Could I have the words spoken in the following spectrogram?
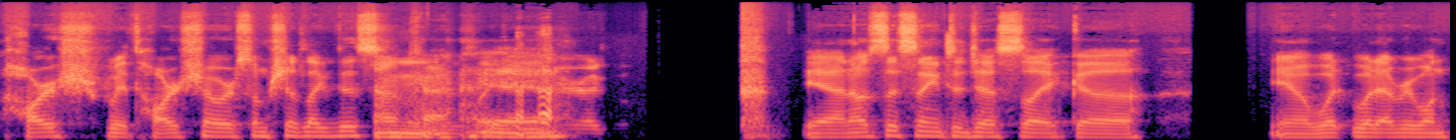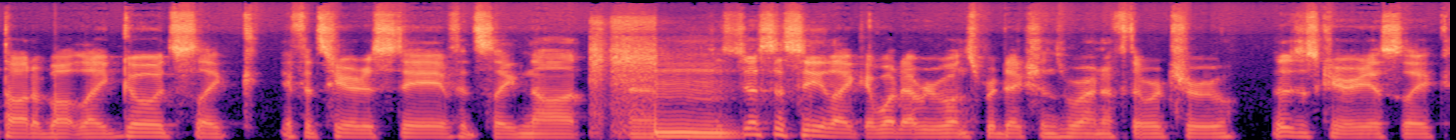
Harsh with Harsha or some shit like this. Okay, Like, yeah, yeah. Yeah, and I was listening to just like uh you know what what everyone thought about like goats like if it's here to stay if it's like not and Mm. just, just to see like what everyone's predictions were and if they were true i was just curious like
